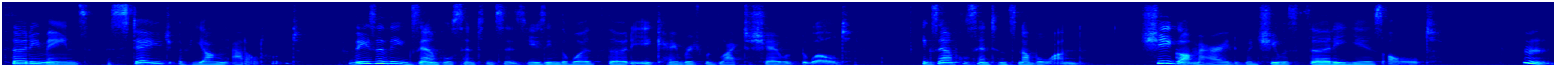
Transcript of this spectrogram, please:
30 means a stage of young adulthood. These are the example sentences using the word 30 Cambridge would like to share with the world. Example sentence number one She got married when she was 30 years old. Hmm,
